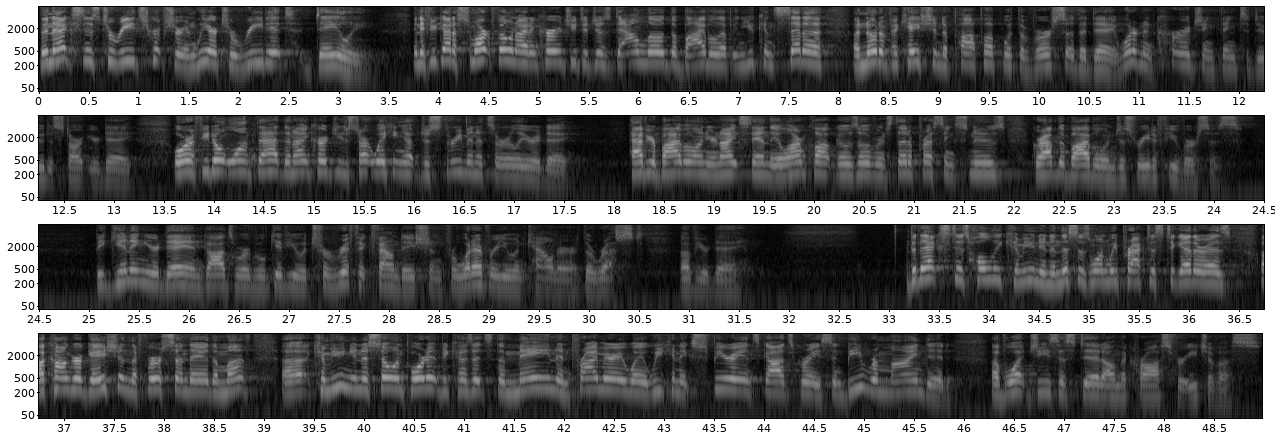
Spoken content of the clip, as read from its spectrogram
The next is to read Scripture, and we are to read it daily. And if you've got a smartphone, I'd encourage you to just download the Bible app and you can set a, a notification to pop up with the verse of the day. What an encouraging thing to do to start your day. Or if you don't want that, then I encourage you to start waking up just three minutes earlier a day. Have your Bible on your nightstand. The alarm clock goes over. Instead of pressing snooze, grab the Bible and just read a few verses. Beginning your day in God's Word will give you a terrific foundation for whatever you encounter the rest of your day. The next is Holy Communion, and this is one we practice together as a congregation the first Sunday of the month. Uh, communion is so important because it's the main and primary way we can experience God's grace and be reminded of what Jesus did on the cross for each of us.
